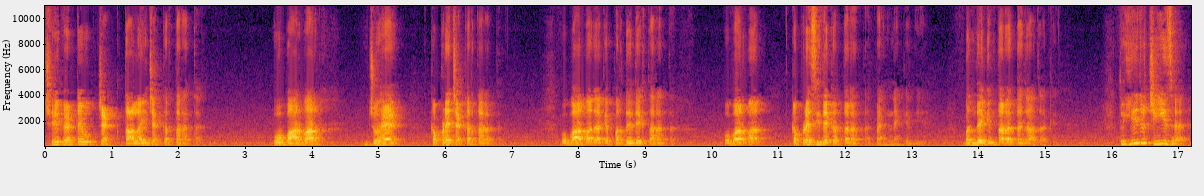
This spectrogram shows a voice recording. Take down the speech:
छह घंटे वो चेक ताला ही चेक करता रहता है। वो बार बार जो है, कपड़े चेक करता रहता है। वो बार बार जाके पर्दे देखता रहता है। वो बार बार कपड़े सीधे करता रहता है पहनने के लिए। बंदे गिनता रहता है जा जाके तो ये जो चीज़ है,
